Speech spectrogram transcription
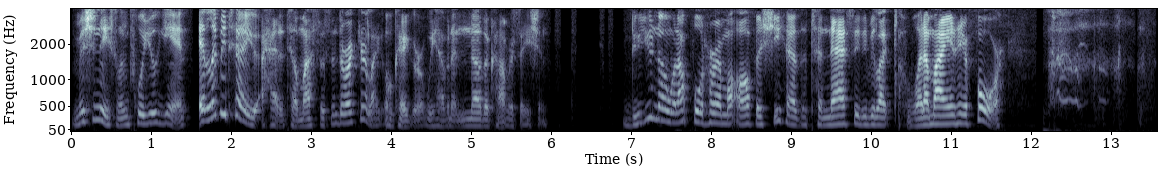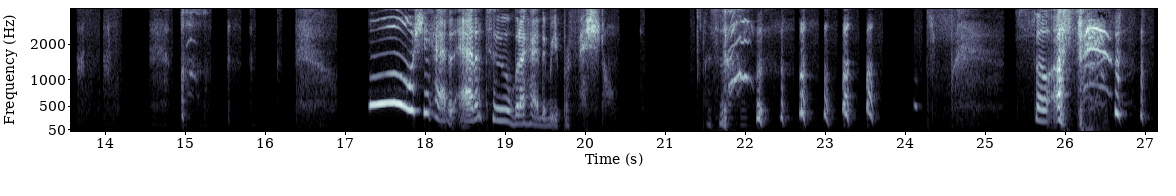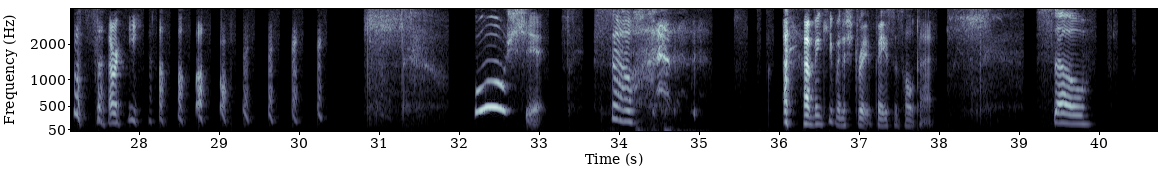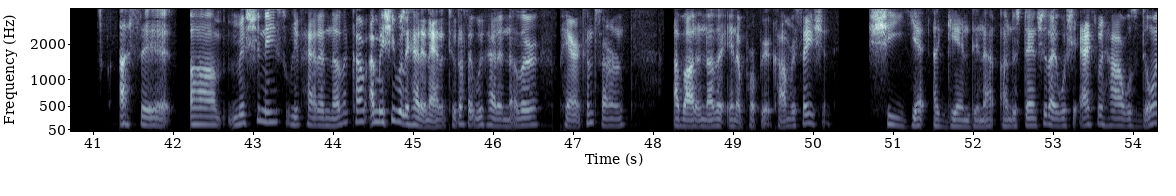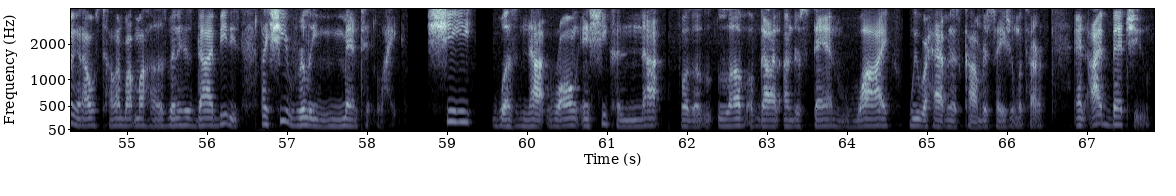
Miss Shanice, let me pull you again. And let me tell you, I had to tell my assistant director, like, okay, girl, we having another conversation. Do you know when I pulled her in my office, she had the tenacity to be like, what am I in here for? She had an attitude, but I had to be professional. So, so I said, sorry. oh shit. So I've been keeping a straight face this whole time. So I said, um, Miss Shanice, we've had another com- I mean, she really had an attitude. I said, we've had another parent concern about another inappropriate conversation she yet again did not understand. She's like, well, she asked me how I was doing, and I was telling about my husband and his diabetes. Like, she really meant it. Like, she was not wrong, and she could not, for the love of God, understand why we were having this conversation with her. And I bet you,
